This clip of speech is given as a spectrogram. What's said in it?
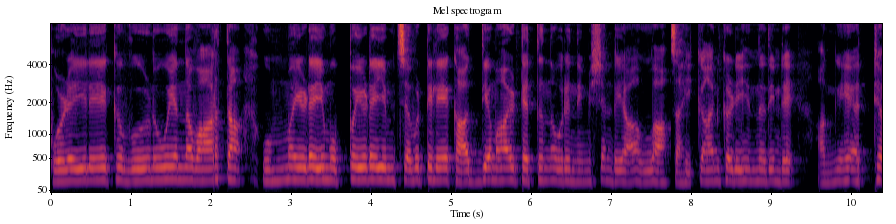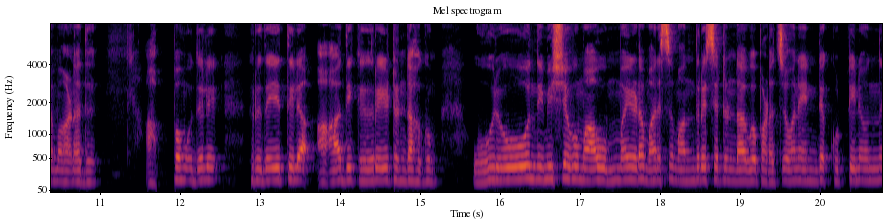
പുഴയിലേക്ക് വീണു എന്ന വാർത്ത ഉമ്മയുടെയും ഉപ്പയുടെയും ചവിട്ടിലേക്ക് ആദ്യമായിട്ട് എത്തുന്ന ഒരു നിമിഷമുണ്ട്. യാ അള്ളാ സഹിക്കാൻ കഴിയുന്നതിന്റെ അങ്ങേയറ്റമാണത്. അപ്പം മുതൽ ഹൃദയത്തിൽ ആദി കയറിയിട്ടുണ്ടാകും. ഓരോ നിമിഷവും ആ ഉമ്മയുടെ മനസ്സ് മന്ത്രിച്ചിട്ടുണ്ടാവുക. പടച്ചോനെ എന്റെ കുട്ടിനൊന്ന്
